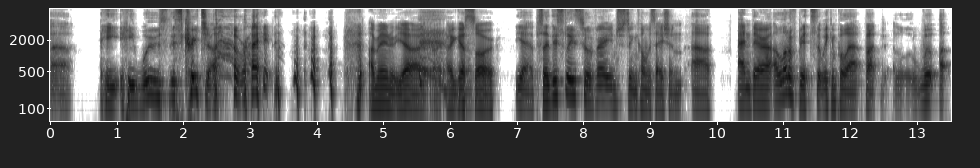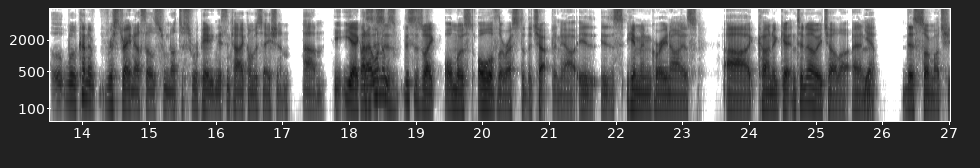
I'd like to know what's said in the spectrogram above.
uh he he woos this creature, right? I mean, yeah, I, I guess so. Yeah, so this leads to a very interesting conversation. Uh, and there are a lot of bits that we can pull out, but we'll uh, we'll kind of restrain ourselves from not just repeating this entire conversation. Um, yeah, because this wanna... is this is like almost all of the rest of the chapter now is is him and Green Eyes, uh, kind of getting to know each other, and yep. There's so much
